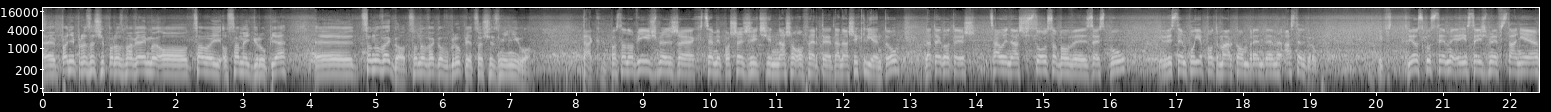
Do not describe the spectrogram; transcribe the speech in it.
E, Panie prezesie, porozmawiajmy o całej, o samej grupie. Co nowego? Co nowego w grupie? Co się zmieniło? Tak, postanowiliśmy, że chcemy poszerzyć naszą ofertę dla naszych klientów, dlatego też cały nasz stuosobowy zespół występuje pod marką, brandem Aston Group. I w związku z tym jesteśmy w stanie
